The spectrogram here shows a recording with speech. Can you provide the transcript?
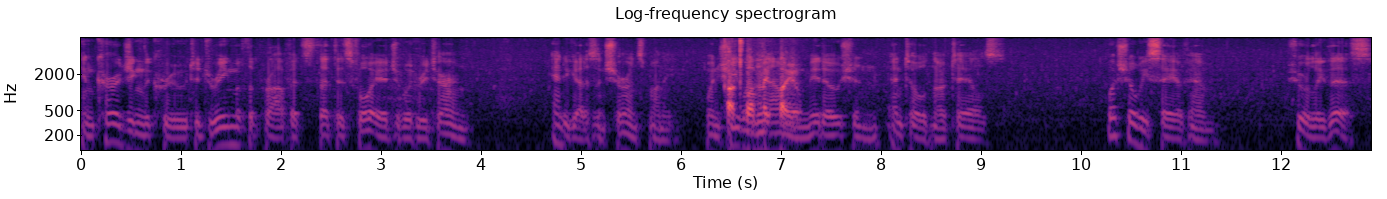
encouraging the crew to dream of the profits that this voyage would return. And he got his insurance money when she Hat van went down in mid-ocean and told no tales. What shall we say of him? Surely this,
